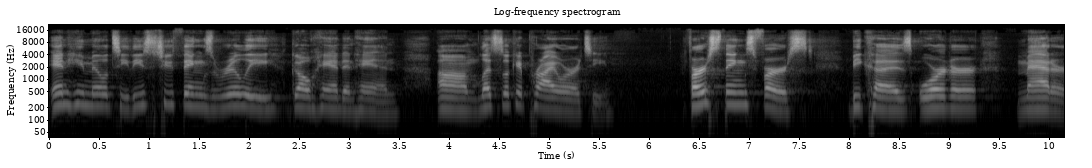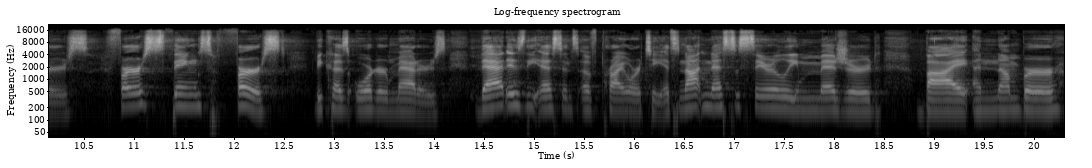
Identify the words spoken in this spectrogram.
and humility, these two things really go hand in hand. Um, let's look at priority. First things first, because order matters. First things first, because order matters. That is the essence of priority. It's not necessarily measured by a number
